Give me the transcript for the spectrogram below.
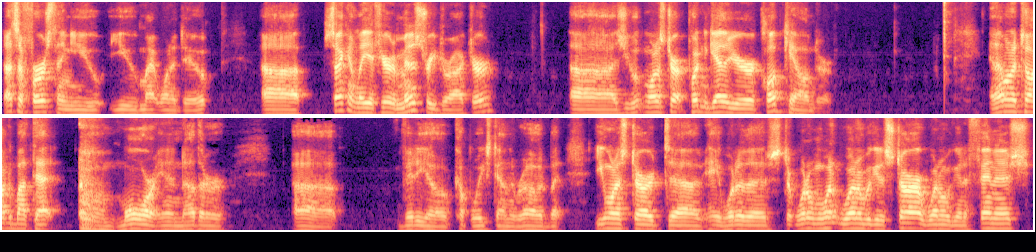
that's the first thing you you might want to do. Uh, secondly, if you're a ministry director, uh, you want to start putting together your club calendar. And I want to talk about that more in another uh, video a couple weeks down the road. But you want to start. Uh, hey, what are the what are, when, when are we going to start? When are we going to finish?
